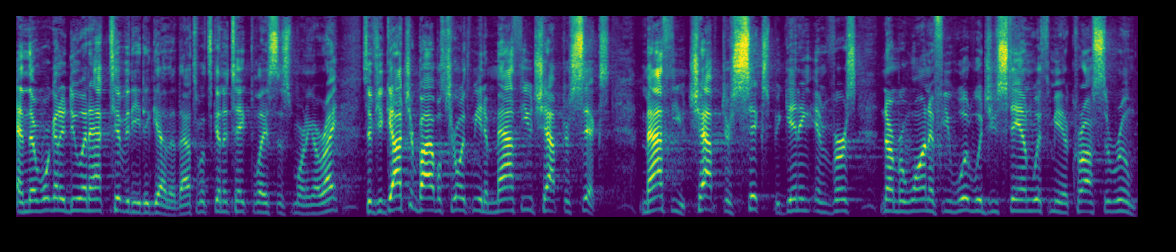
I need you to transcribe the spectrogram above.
and then we're gonna do an activity together. That's what's gonna take place this morning, all right? So if you got your Bibles, turn with me to Matthew chapter 6. Matthew chapter 6, beginning in verse number 1. If you would, would you stand with me across the room?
